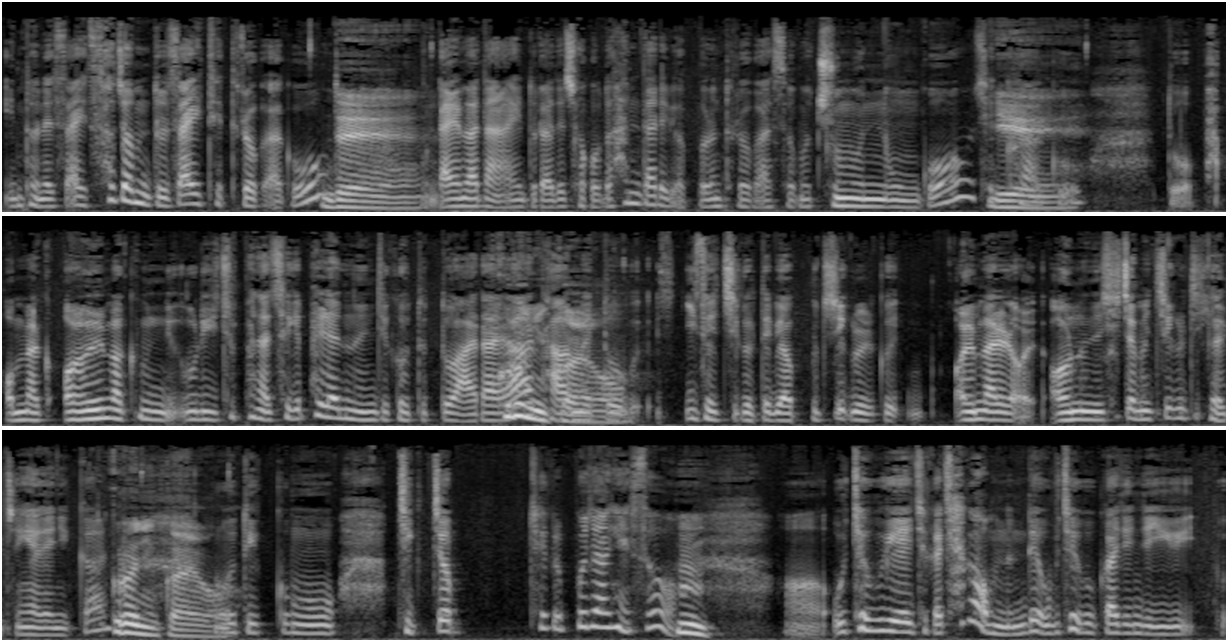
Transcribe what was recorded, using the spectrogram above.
인터넷 사이트 서점들 사이트에 들어가고 네. 뭐 날마다 아니더라도 적어도 한 달에 몇 번은 들어가서 뭐 주문 온 거 체크하고 예. 또 얼마 얼마큼 우리 출판사 책이 팔렸는지 그것도 또 알아야 그러니까요. 다음에 또 이세 찍을 때 몇 부 찍을 그 얼마를 어느 시점에 찍을지 결정해야 되니까. 그러니까요. 어디 있고 뭐 직접 책을 포장해서 음. 어, 우체국에 제가 차가 없는데 우체국까지 이제 이그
